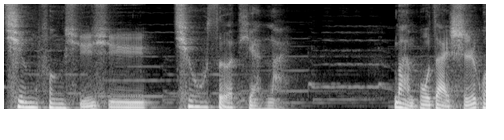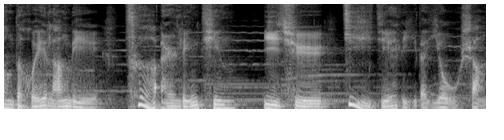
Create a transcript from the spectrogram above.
清风徐徐，秋色天籁。漫步在时光的回廊里，侧耳聆听一曲季节里的忧伤。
